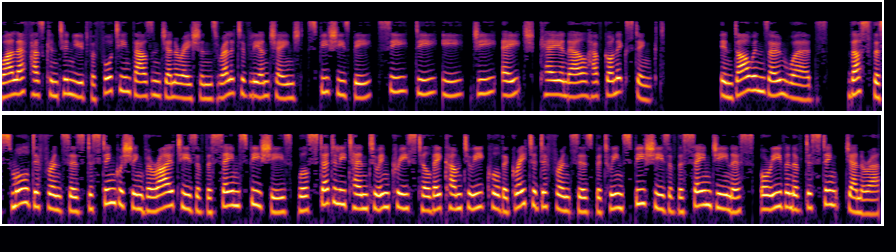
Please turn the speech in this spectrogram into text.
While F has continued for 14,000 generations relatively unchanged, species B, C, D, E, G, H, K and L have gone extinct. In Darwin's own words, Thus the small differences distinguishing varieties of the same species, will steadily tend to increase till they come to equal the greater differences between species of the same genus, or even of distinct genera.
